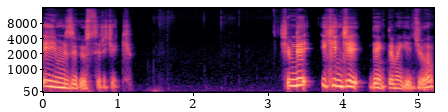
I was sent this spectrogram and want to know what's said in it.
eğimimizi gösterecek. Şimdi ikinci denkleme geçiyor.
